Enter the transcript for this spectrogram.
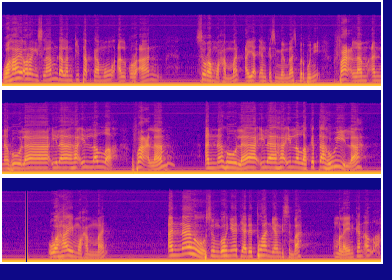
Wahai orang Islam dalam kitab kamu Al-Quran surah Muhammad ayat yang ke-19 berbunyi fa'lam annahu la ilaha illallah fa'lam annahu la ilaha illallah ketahuilah wahai Muhammad annahu sungguhnya tiada tuhan yang disembah melainkan Allah.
